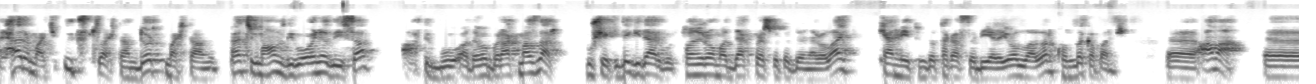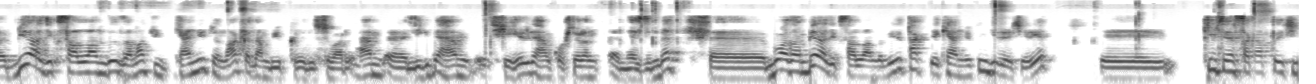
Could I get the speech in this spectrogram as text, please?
her maç 3 maçtan 4 maçtan Patrick Mahomes gibi oynadıysa artık bu adamı bırakmazlar. Bu şekilde gider bu. Tony Romo, Dak Prescott'a döner olay. Cam Newton'da takasla bir yere yollarlar. Konuda kapanır. E, ama e, birazcık sallandığı zaman çünkü Ken Newton'un hakikaten büyük kredisi var. Hem e, ligde hem şehirde hem koçların e, nezdinde. E, bu adam birazcık sallandı mıydı tak diye Ken Newton girer içeriye. E, kimsenin sakatlığı için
